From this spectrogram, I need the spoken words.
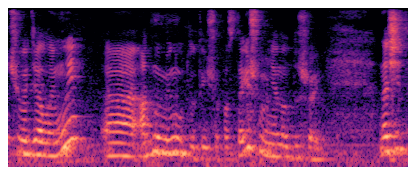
чего делаем мы. Э, одну минуту ты еще постоишь у меня над душой. Значит,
